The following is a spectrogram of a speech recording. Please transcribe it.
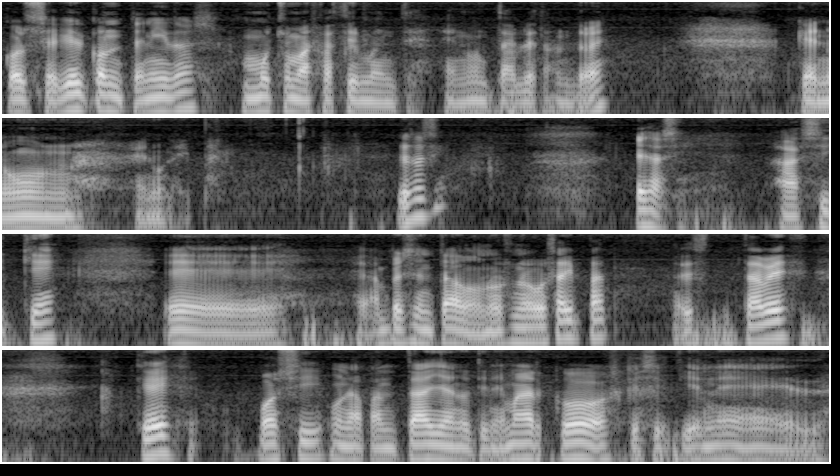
conseguir contenidos mucho más fácilmente en un tablet Android que en un, en un iPad. ¿Es así? es así. Así que eh, han presentado unos nuevos iPad esta vez que, pues sí, una pantalla no tiene marcos, que si tiene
